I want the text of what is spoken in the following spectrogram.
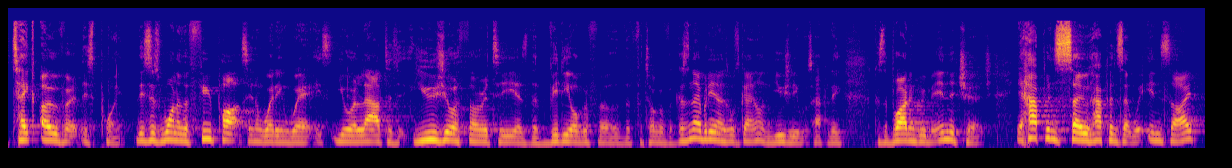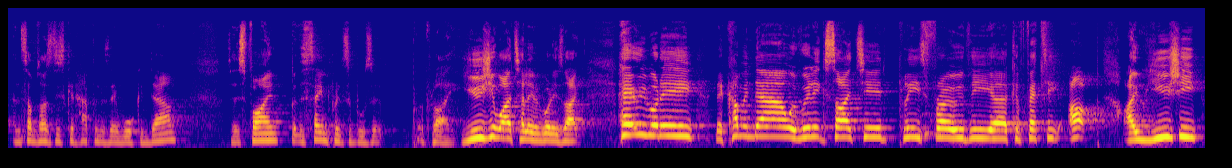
take over at this point. This is one of the few parts in a wedding where you're allowed to use your authority as the videographer or the photographer because nobody knows what's going on, usually what's happening because the bride and groom are in the church. It happens so happens that we're inside and sometimes this can happen as they're walking down. So it's fine, but the same principles apply. Usually what I tell everybody is like, hey everybody, they're coming down, we're really excited, please throw the uh, confetti up. I usually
